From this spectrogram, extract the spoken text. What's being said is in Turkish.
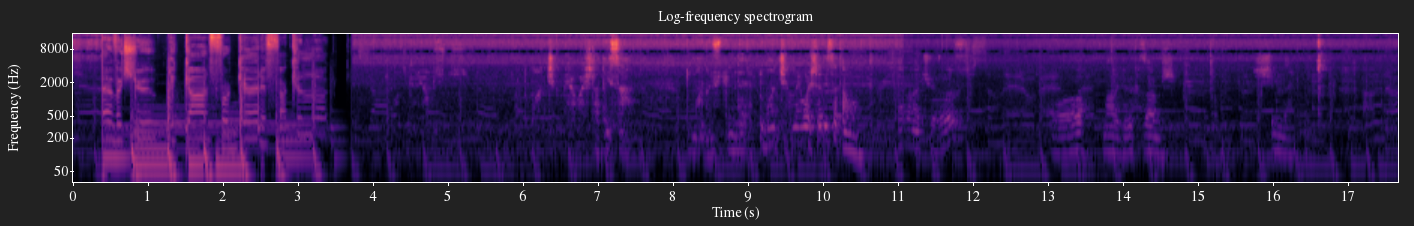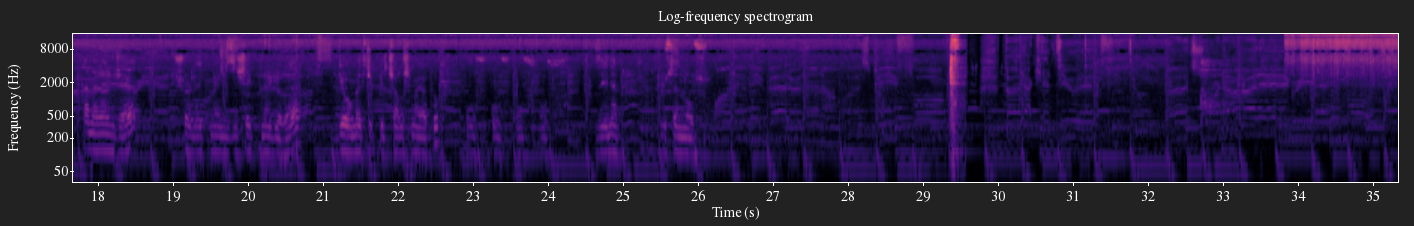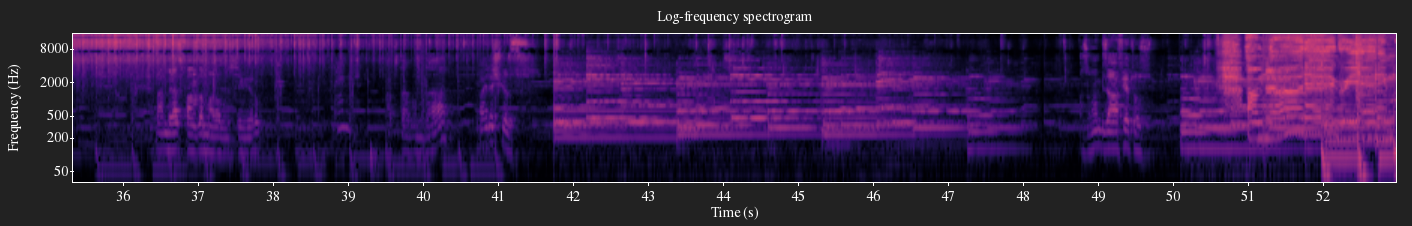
Duman çıkmaya başladıysa, dumanın üstünde duman çıkmaya başladıysa tamam. Hemen açıyoruz. Oh, nar gibi kızarmış. Şimdi hemen önce şöyle ekmeğimizin şekline göre geometrik bir çalışma yapıp of of of of Zeynep bu senin olsun. Ben biraz fazla marullu seviyorum. Ben de. Hatta bunu da paylaşıyoruz. Bize afiyet olsun. I'm not angry anymore.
